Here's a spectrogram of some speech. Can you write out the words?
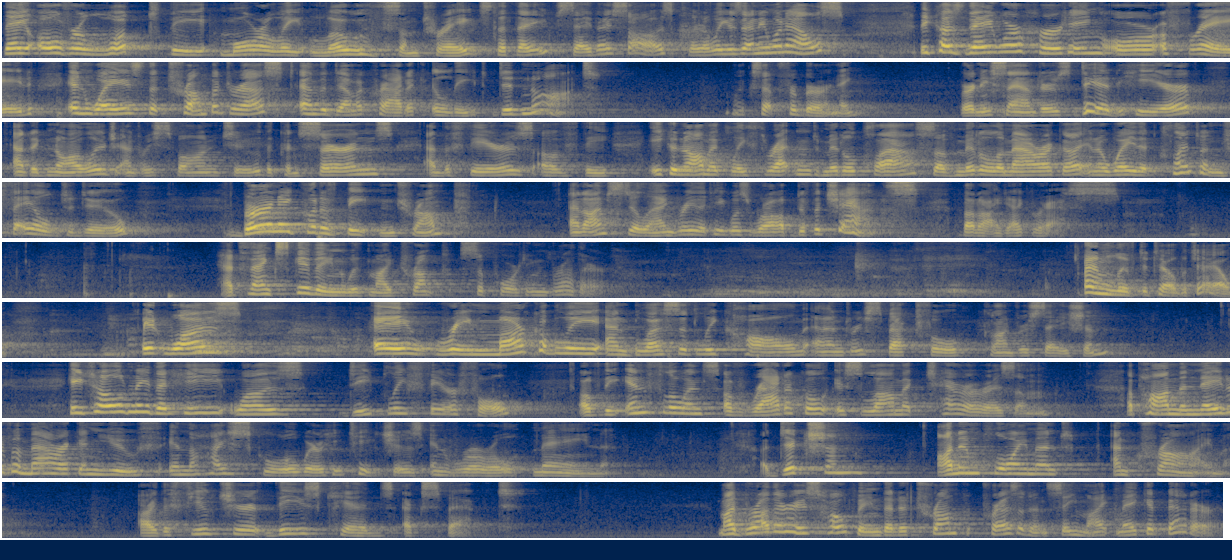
They overlooked the morally loathsome traits that they say they saw as clearly as anyone else because they were hurting or afraid in ways that Trump addressed and the Democratic elite did not, except for Bernie. Bernie Sanders did hear and acknowledge and respond to the concerns and the fears of the economically threatened middle class of middle America in a way that Clinton failed to do. Bernie could have beaten Trump, and I'm still angry that he was robbed of the chance, but I digress. Had Thanksgiving with my Trump supporting brother. And lived to tell the tale. It was a remarkably and blessedly calm and respectful conversation. He told me that he was deeply fearful of the influence of radical Islamic terrorism upon the Native American youth in the high school where he teaches in rural Maine. Addiction, unemployment, and crime are the future these kids expect. My brother is hoping that a Trump presidency might make it better.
